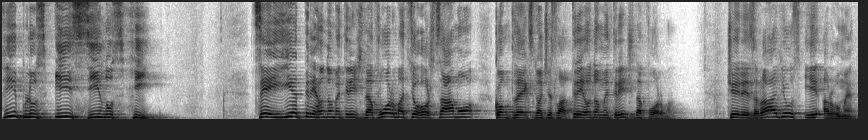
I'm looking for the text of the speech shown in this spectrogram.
Фі плюс І синус Фі. Це і є тригонометрична форма цього ж самого комплексного числа. Тригонометрична форма. Через радіус і аргумент.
